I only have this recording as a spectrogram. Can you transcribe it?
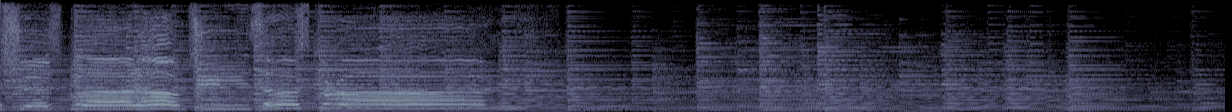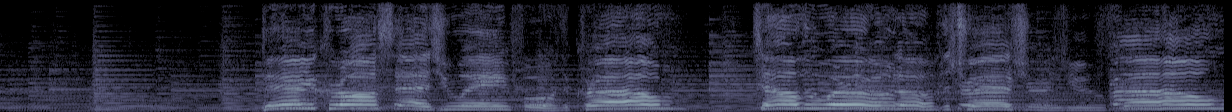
precious blood of Jesus Christ. Bear your cross as you wait for the crown. Tell the world of the treasure you found.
